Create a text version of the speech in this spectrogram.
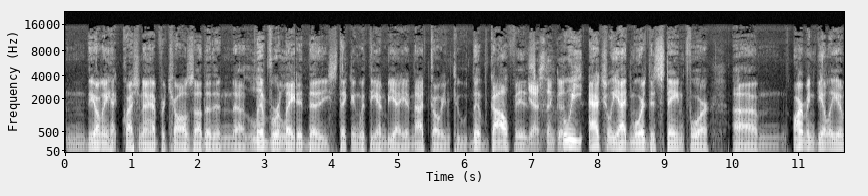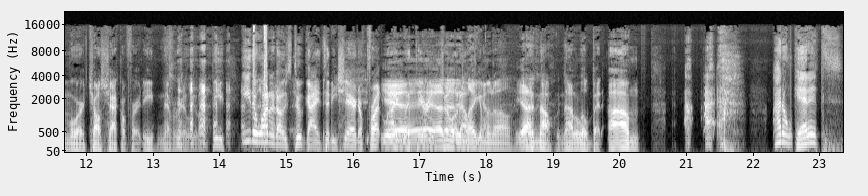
The only question I have for Charles, other than uh, live related, that he's sticking with the NBA and not going to live golf, is Yes, thank who goodness. he actually had more disdain for, um, Armen Gilliam or Charles Shackelford. He never really liked e- either one of those two guys that he shared a front line with here in yeah, I Philadelphia. didn't like him at all. Yeah. Uh, no, not a little bit. Um, I, I, I don't get it.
